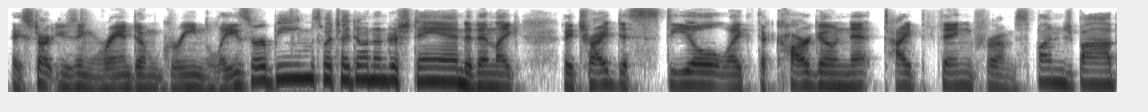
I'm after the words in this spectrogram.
They start using random green laser beams, which I don't understand, and then like they tried to steal like the cargo net type thing from SpongeBob.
